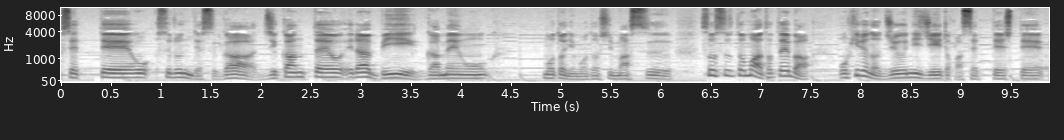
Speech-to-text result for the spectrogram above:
ー、設定をするんですが時間帯を選び画面を元に戻します。そうするとまあ例えばお昼の12時とか設定して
